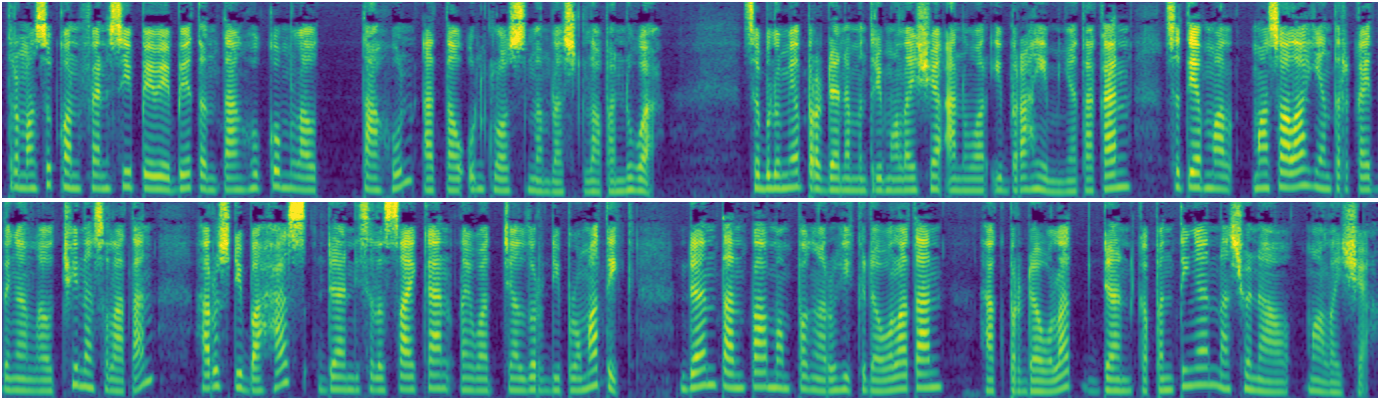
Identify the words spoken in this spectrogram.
termasuk Konvensi PBB tentang Hukum Laut Tahun atau UNCLOS 1982. Sebelumnya, Perdana Menteri Malaysia Anwar Ibrahim menyatakan setiap masalah yang terkait dengan Laut Cina Selatan harus dibahas dan diselesaikan lewat jalur diplomatik dan tanpa mempengaruhi kedaulatan, hak berdaulat, dan kepentingan nasional Malaysia.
